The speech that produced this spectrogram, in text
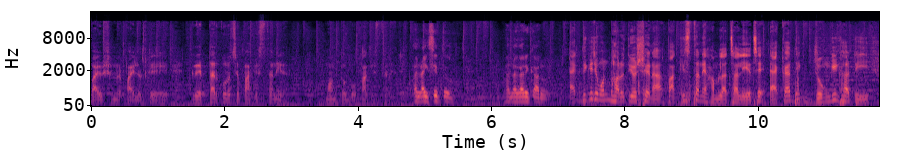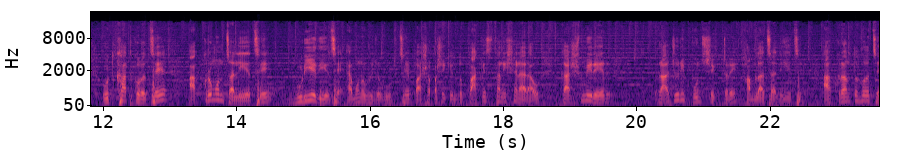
বায়ুসেনার পাইলটকে গ্রেপ্তার করেছে পাকিস্তানিরা। মন্তব্য পাকিস্তানের। ভয় লাগছে তো ভয় লাগারই কারণ একদিকে যেমন ভারতীয় সেনা পাকিস্তানে হামলা চালিয়েছে একাধিক জঙ্গি ঘাঁটি উৎখাত করেছে আক্রমণ চালিয়েছে গুড়িয়ে দিয়েছে এমন অভিযোগ উঠছে। পাশাপাশি কিন্তু পাকিস্তানি সেনারাও কাশ্মীরের রাজুরি পুঞ্চ সেক্টরে হামলা চালিয়েছে। আক্রান্ত হয়েছে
